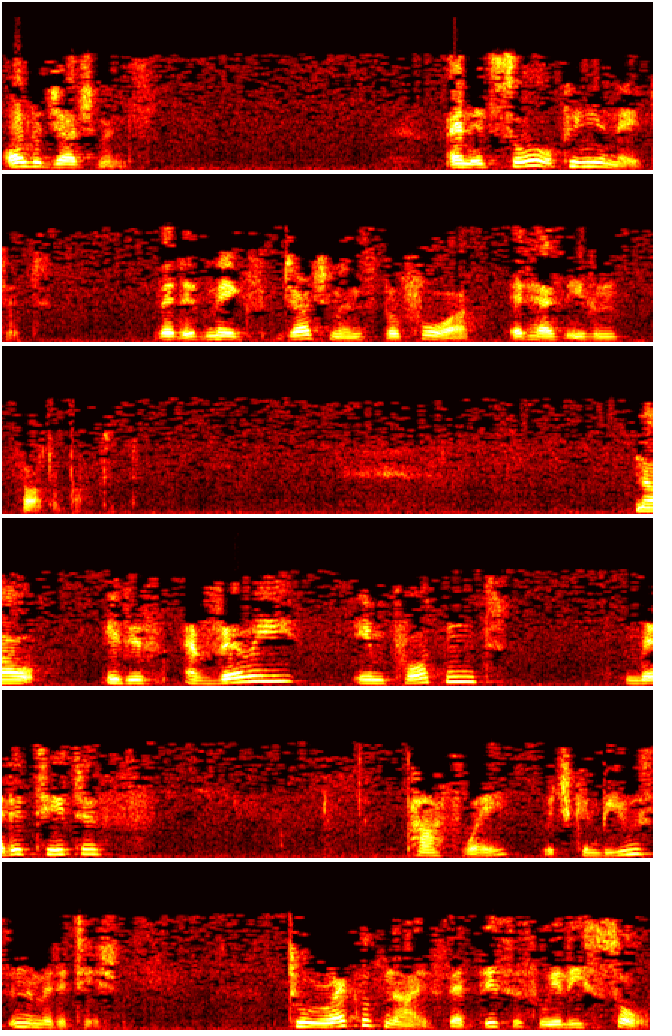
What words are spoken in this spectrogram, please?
all the judgments. And it's so opinionated that it makes judgments before it has even thought about it. Now, it is a very important meditative pathway which can be used in the meditation to recognize that this is really so.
